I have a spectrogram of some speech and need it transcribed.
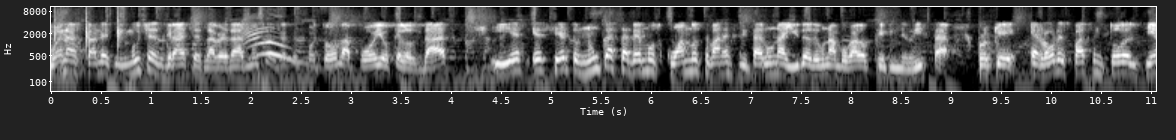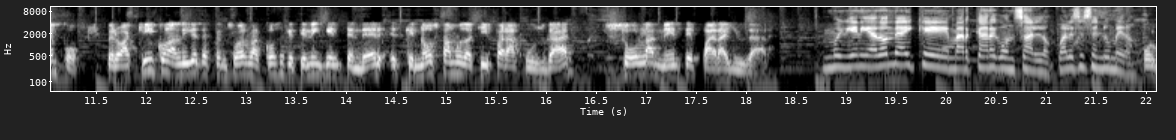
buenas tardes y muchas gracias, la verdad. Muchas gracias por todo el apoyo que los das. Y es, es cierto, nunca sabemos cuándo se va a necesitar una ayuda de un abogado criminalista, porque errores pasan todo el tiempo. Pero aquí con la Liga Defensora, la cosa que tienen que entender es que no estamos aquí para juzgar, solamente para ayudar. Muy bien, ¿y a dónde hay que marcar, Gonzalo? ¿Cuál es ese número? Por,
